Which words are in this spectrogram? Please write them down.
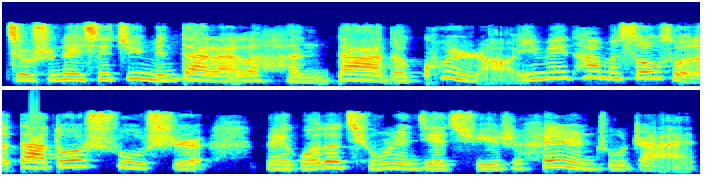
就是那些居民带来了很大的困扰，因为他们搜索的大多数是美国的穷人街区，是黑人住宅。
